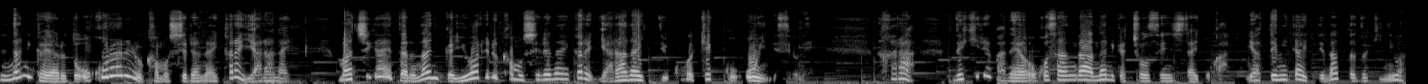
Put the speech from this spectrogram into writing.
何かやると怒られるかもしれないからやらない。間違えたら何か言われるかもしれないからやらないっていう子が結構多いんですよね。だから、できればね、お子さんが何か挑戦したいとか、やってみたいってなった時には、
